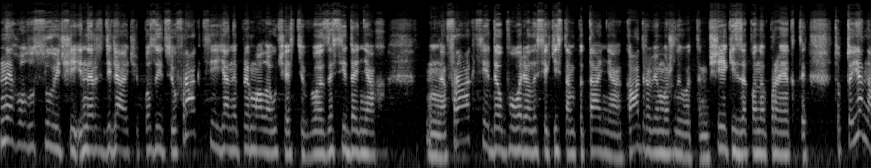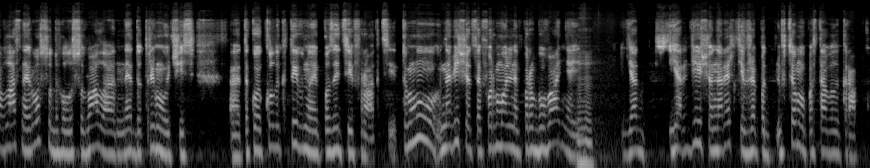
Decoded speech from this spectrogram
не голосуючи і не розділяючи позицію фракції. Я не приймала участь в засіданнях фракції, де обговорювалися якісь там питання кадрові, можливо, там ще якісь законопроекти. Тобто я на власний розсуд голосувала, не дотримуючись е, такої колективної позиції фракції. Тому навіщо це формальне перебування? Угу. Я, я радію, що нарешті вже в цьому поставили крапку.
